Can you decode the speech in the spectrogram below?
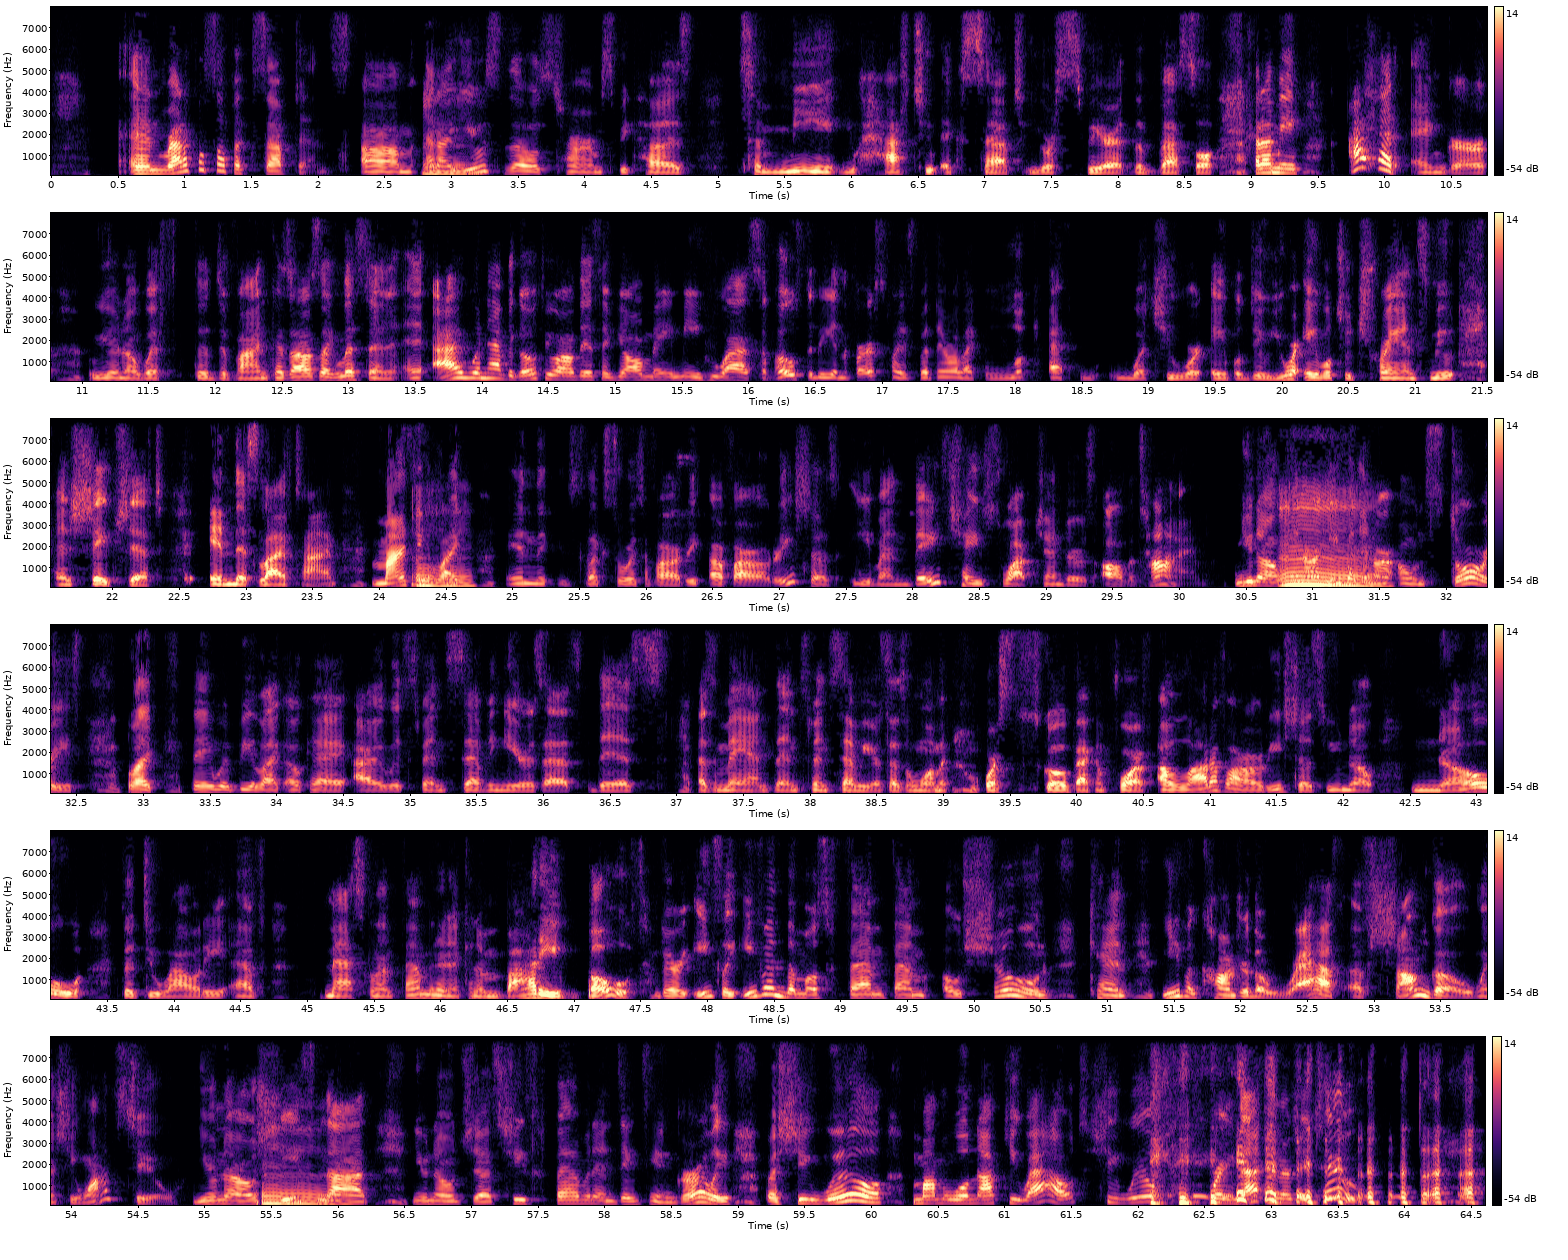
and radical self-acceptance. Um, mm-hmm. and I mm-hmm. use those terms because to me, you have to accept your spirit, the vessel. And I mean, I had anger, you know, with the divine because I was like, listen, I wouldn't have to go through all this if y'all made me who I was supposed to be in the first place. But they were like, look at what you were able to do. You were able to transmute and shapeshift in this lifetime. My thing, mm-hmm. like in the like stories of our of our orishas, even they change swap genders all the time you know, mm. in our, even in mm. our own stories, like they would be like, okay, I would spend seven years as this, as a man, then spend seven years as a woman, or go back and forth. A lot of our Orishas, you know, know the duality of masculine and feminine and can embody both very easily. Even the most femme femme Oshun can even conjure the wrath of Shango when she wants to. You know, mm. she's not, you know, just she's feminine, dainty, and girly, but she will, mama will knock you out. She will bring that energy too.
